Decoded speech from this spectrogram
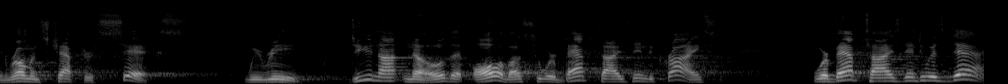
In Romans chapter 6, we read, Do you not know that all of us who were baptized into Christ were baptized into his death?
